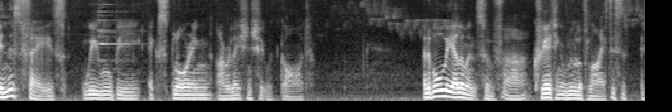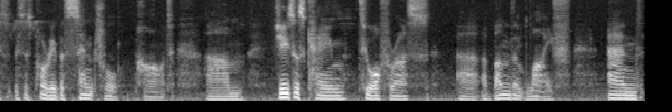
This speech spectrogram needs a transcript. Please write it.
In this phase, we will be exploring our relationship with God. And of all the elements of uh, creating a rule of life, this is, this, this is probably the central part. Um, Jesus came to offer us uh, abundant life, and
